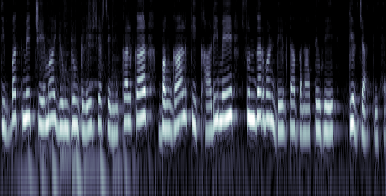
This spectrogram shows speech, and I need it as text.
तिब्बत में चेमा युंगडुंग ग्लेशियर से निकलकर बंगाल की खाड़ी में सुंदरवन डेल्टा बनाते हुए गिर जाती है।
